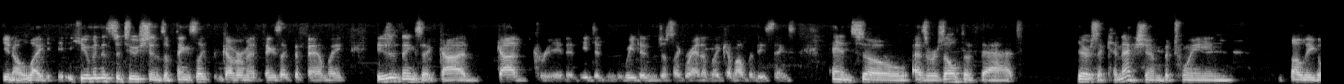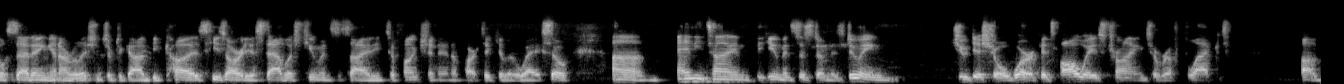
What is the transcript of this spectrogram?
You know like human institutions of things like the government things like the family these are things that god god created. He didn't we didn't just like randomly come up with these things. And so as a result of that there's a connection between a legal setting and our relationship to God because He's already established human society to function in a particular way. So, um, anytime the human system is doing judicial work, it's always trying to reflect a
